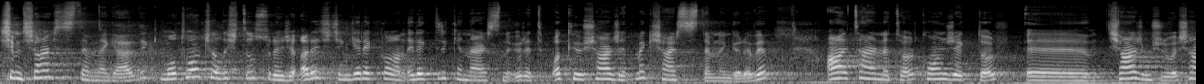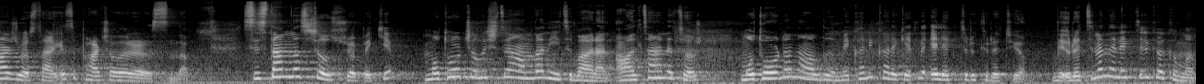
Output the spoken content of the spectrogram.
Şimdi şarj sistemine geldik. Motor çalıştığı sürece araç için gerekli olan elektrik enerjisini üretip aküyü şarj etmek şarj sisteminin görevi. Alternatör, konjektör, eee, şarj müşürü ve şarj göstergesi parçalar arasında. Sistem nasıl çalışıyor peki? Motor çalıştığı andan itibaren alternatör motordan aldığı mekanik hareketli elektrik üretiyor. Ve üretilen elektrik akımı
